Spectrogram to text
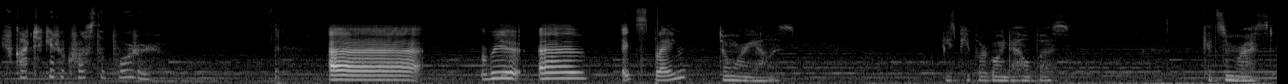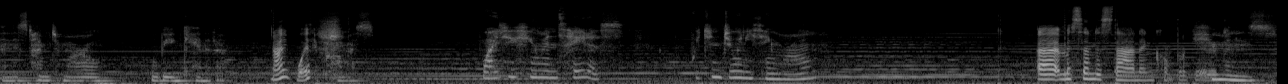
We've got to get across the border. Uh, re- uh, explain. Don't worry, Alice. These people are going to help us. Get some rest, and this time tomorrow, we'll be in Canada. I I wish. promise. Why do humans hate us? We didn't do anything wrong. Uh, misunderstanding, complicated. Humans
